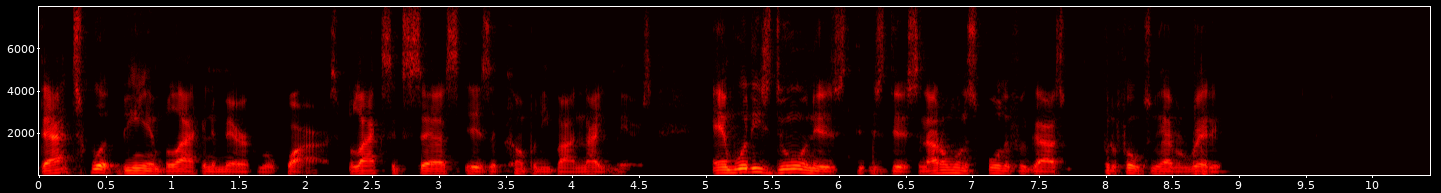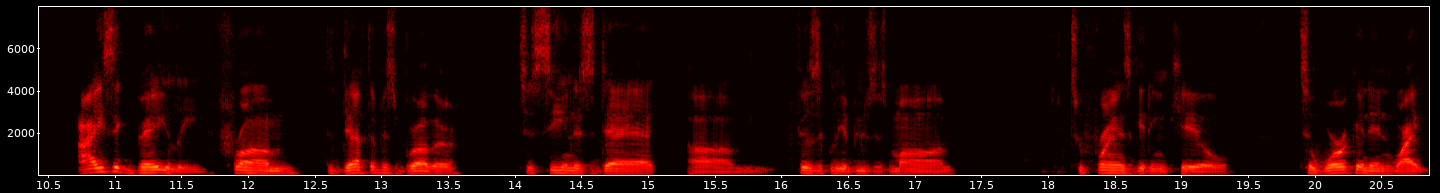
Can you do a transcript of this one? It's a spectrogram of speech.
That's what being black in America requires. Black success is accompanied by nightmares. And what he's doing is is this, and I don't want to spoil it for guys, for the folks who haven't read it. Isaac Bailey, from the death of his brother to seeing his dad um, physically abuse his mom, to friends getting killed, to working in white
